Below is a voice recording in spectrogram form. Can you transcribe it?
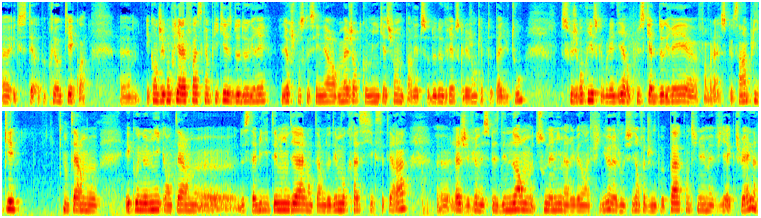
et que c'était à peu près ok, quoi. et quand j'ai compris à la fois ce qu'impliquait ce 2 degrés, d'ailleurs je pense que c'est une erreur majeure de communication de parler de ce 2 degrés parce que les gens captent pas du tout, ce que j'ai compris, ce que voulait dire plus 4 degrés, enfin voilà, ce que ça impliquait en termes euh, économiques, en termes euh, de stabilité mondiale, en termes de démocratie, etc. Euh, là, j'ai vu une espèce d'énorme tsunami m'arriver dans la figure et je me suis dit, en fait, je ne peux pas continuer ma vie actuelle.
